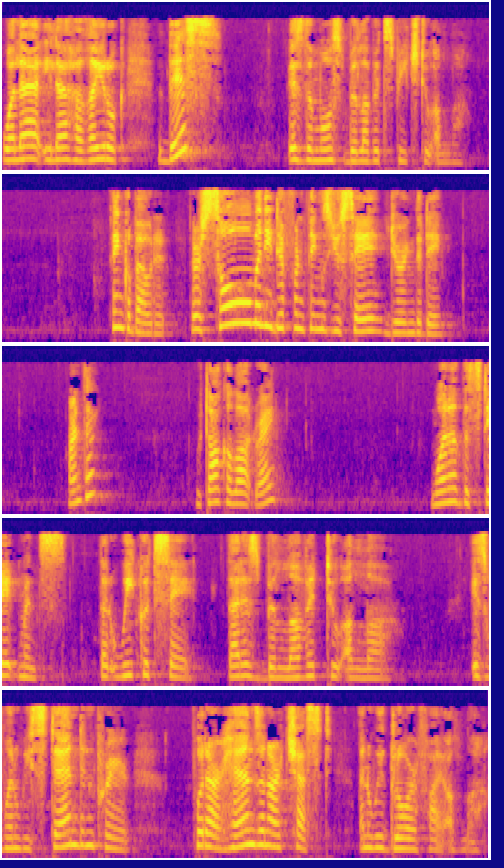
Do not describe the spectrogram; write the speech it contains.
wa la ilaha ghayruk, this is the most beloved speech to Allah. Think about it. There are so many different things you say during the day. Aren't there? We talk a lot, right? One of the statements that we could say that is beloved to Allah is when we stand in prayer, put our hands on our chest, and we glorify Allah.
